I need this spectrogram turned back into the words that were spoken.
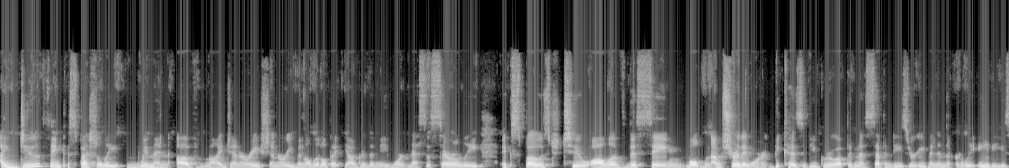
I do think, especially women of my generation or even a little bit younger than me, weren't necessarily exposed to all of the same. Well, I'm sure they weren't because if you grew up in the 70s or even in the early 80s,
